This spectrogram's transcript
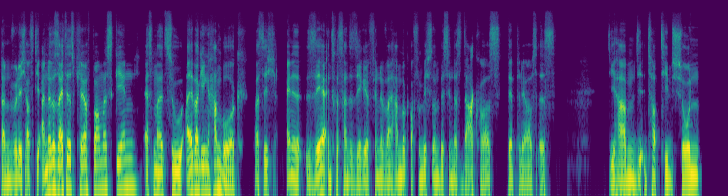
dann würde ich auf die andere Seite des Playoff-Baumes gehen. Erstmal zu Alba gegen Hamburg was ich eine sehr interessante Serie finde, weil Hamburg auch für mich so ein bisschen das Dark Horse der Playoffs ist. Die haben die Top-Teams schon,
